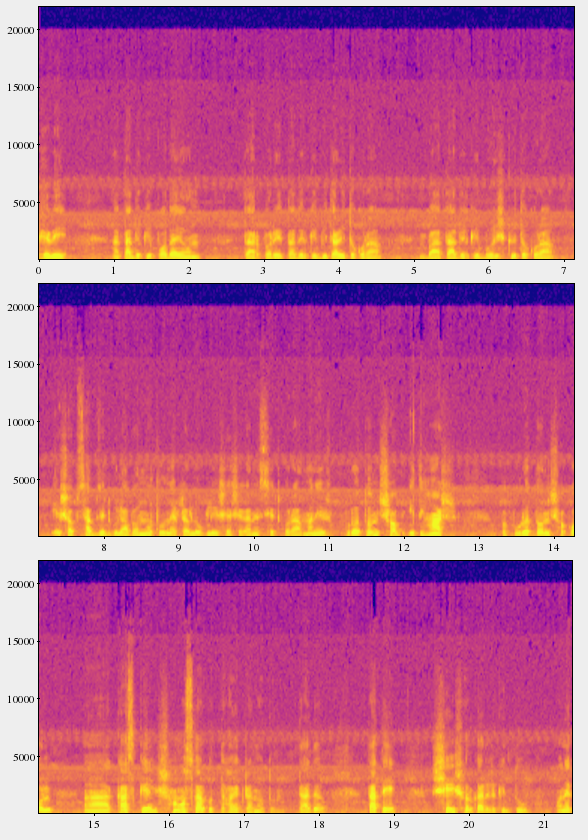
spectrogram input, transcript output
ভেবে তাদেরকে পদায়ন, তারপরে তাদেরকে বিতাড়িত করা বা তাদেরকে বহিষ্কৃত করা, এসব সাবজেক্টগুলো আবার নতুন একটা লোক নিয়ে এসে সেখানে সেট করা মানে পুরাতন সব ইতিহাস বা পুরাতন সকল কাজকে সংস্কার করতে হয় একটা নতুন। তাতে তাতে সেই সরকারের কিন্তু অনেক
